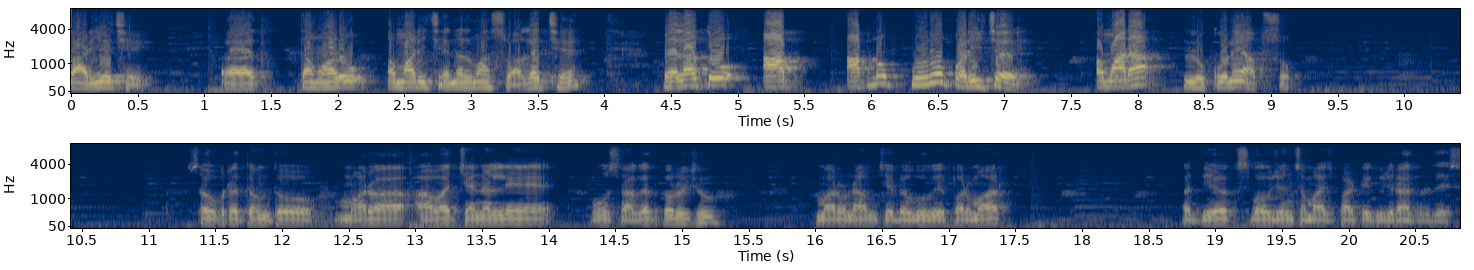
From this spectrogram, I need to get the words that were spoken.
કાર્ય છે. તમારું અમારી ચેનલમાં સ્વાગત છે. પહેલાં તો આપ આપનો પૂરો પરિચય અમારા લોકોને આપશો. સૌપ્રથમ તો મારા આવા ચેનલને હું સ્વાગત કરું છું. મારું નામ છે ભગુભાઈ પરમાર અધ્યક્ષ બહુજન સમાજ પાર્ટી ગુજરાત પ્રદેશ.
